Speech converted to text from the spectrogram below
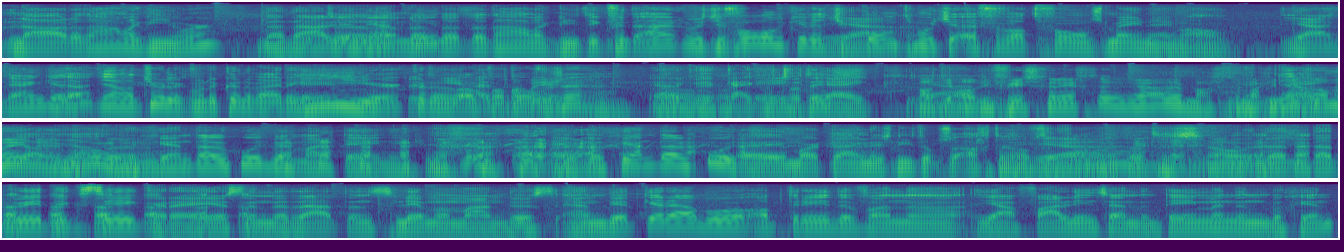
Nou, dat haal ik niet hoor. Dat haal je dat, net dat, niet? dat, dat haal ik niet. Ik vind eigenlijk dat je volgende keer dat je Ja. komt, moet je even wat voor ons meenemen al. Ja, denk je Ja, dat? ja natuurlijk, want dan kunnen wij er hier kunnen we ook wat over zeggen. Ja, dan kun je Oh, kijken oké, wat het is. Kijk, Al, die, al die visgerechten, ja, dat mag, dat mag je best wel meenemen ja. hoor. Het begint al goed bij Martijn hier. Hij begint al goed. Hé, Martijn is niet op zijn achterhoofd Ja, gevallen. Dat is... nou, dat, dat weet ik zeker. Hij is inderdaad een slimme man. Dus. En dit keer hebben we optreden van eh ja, Valins Entertainment in het begin.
